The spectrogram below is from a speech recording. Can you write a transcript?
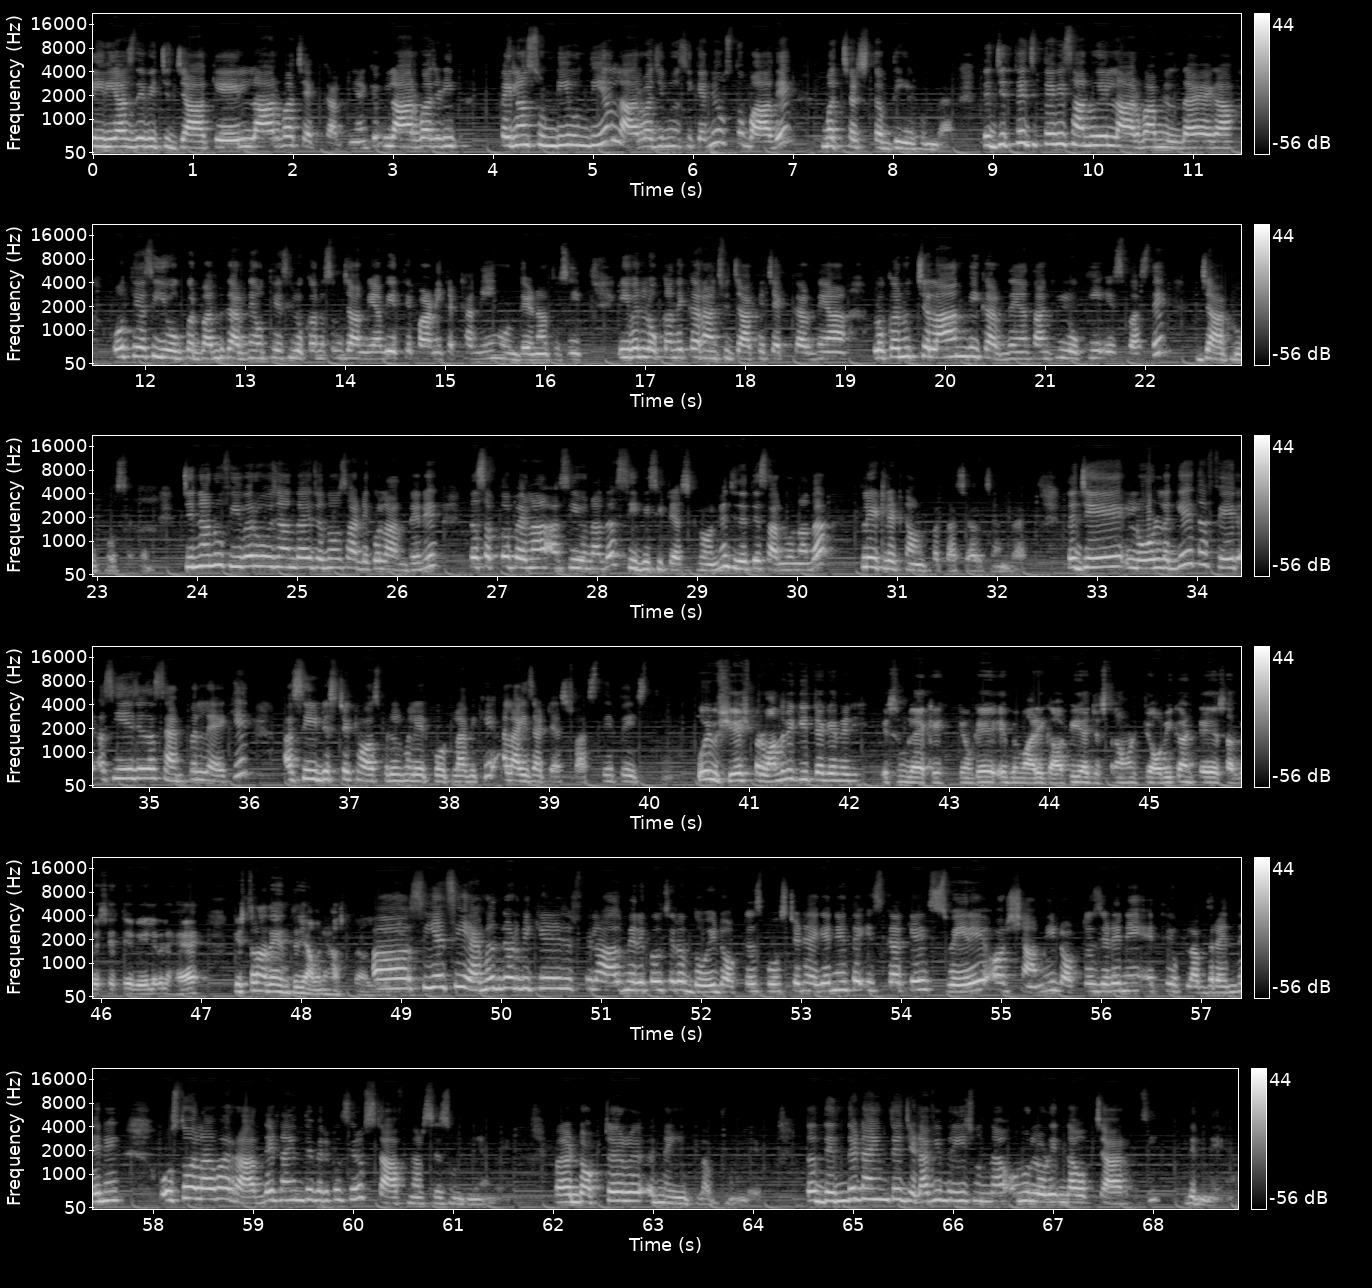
ਏਰੀਆਜ਼ ਦੇ ਵਿੱਚ ਜਾ ਕੇ ਲਾਰਵਾ ਚੈੱਕ ਕਰਦੀਆਂ ਕਿ ਲਾਰਵਾ ਜਿਹੜੀ ਪਹਿਲਾਂ ਸੁੰਡੀ ਹੁੰਦੀ ਹੈ ਲਾਰਵਾ ਜਿਹਨੂੰ ਅਸੀਂ ਕਹਿੰਦੇ ਉਸ ਤੋਂ ਬਾਅਦ ਇਹ ਮੱਛਰ 'ਚ ਤਬਦੀਲ ਹੁੰਦਾ ਹੈ। ਤੇ ਜਿੱਥੇ ਜਿੱਥੇ ਵੀ ਸਾਨੂੰ ਇਹ ਲਾਰਵਾ ਮਿਲਦਾ ਹੈਗਾ, ਉੱਥੇ ਅਸੀਂ ਯੋਗ ਪ੍ਰਬੰਧ ਕਰਦੇ ਹਾਂ, ਉੱਥੇ ਅਸੀਂ ਲੋਕਾਂ ਨੂੰ ਸਮਝਾਉਂਦੇ ਹਾਂ ਵੀ ਇੱਥੇ ਪਾਣੀ ਇਕੱਠਾ ਨਹੀਂ ਹੋਣ ਦੇਣਾ ਤੁਸੀਂ। ਈਵਨ ਲੋਕਾਂ ਦੇ ਘਰਾਂ 'ਚ ਜਾ ਕੇ ਚੈੱਕ ਕਰਦੇ ਹਾਂ, ਲੋਕਾਂ ਨੂੰ ਚਲਾਨ ਵੀ ਕਰਦੇ ਹਾਂ ਤਾਂ ਕਿ ਲੋਕੀ ਇਸ ਵਾਸਤੇ ਜਾਗਰੂਕ ਹੋ ਸਕਣ। ਜਿਨ੍ਹਾਂ ਨੂੰ ਫੀਵਰ ਹੋ ਜਾਂਦਾ ਹੈ, ਜਦੋਂ ਸਾਡੇ ਕੋਲ ਆਉਂਦੇ ਨੇ, ਤਾਂ ਸਭ ਤੋਂ ਪਹਿਲਾਂ ਅਸੀਂ ਉਹਨਾਂ ਦਾ ਸੀਬੀਸੀ ਟੈਸਟ ਕਰਾਉਂਦੇ ਹਾਂ, ਜਿਹਦੇ ਤੇ ਸਾਨੂੰ ਉਹਨਾਂ ਦਾ ਪਲੇਟਲੇਟ ਕਾਊਂਟ ਪਤਾ ਚੱਲ ਜਾਂਦਾ ਹੈ। ਤੇ ਜੇ ਲੋੜ ਲੱਗੇ ਤਾਂ ਫਿਰ ਅਸੀਂ ਇਹ ਜਿਹੜਾ ਸੈਂਪਲ ਲੈ ਕੇ ਅਸੀਂ ਡਿਸਟ੍ਰਿਕਟ ਹਸਪੀਟਲ ਮਲੇਰਕੋਟਲਾ ਵਿਖੇ ਅਲਾਈਜ਼ਾ ਟੈਸਟ ਵਾਸਤੇ ਭੇਜਦੇ ਹਾਂ। ਕੋਈ ਵਿਸ਼ੇਸ਼ ਪ੍ਰਬੰਧ ਵੀ ਕੀਤੇ ਗਏ ਨੇ ਜੀ ਇਸ ਨੂੰ ਲੈ ਕੇ, ਕਿਉਂਕਿ ਇਹ ਬਿਮਾਰੀ ਕਾਫੀ ਹੈ, ਜਿਸ ਤਰ੍ਹਾਂ ਹੁਣ 24 ਘੰਟੇ ਸਰਵਿਸ ਇੱਥੇ ਅਵੇਲੇਬਲ ਹੈ, ਕਿਸ ਤਰ੍ਹਾਂ ਦੇ ਇੰਤਜ਼ਾਮ ਨੇ ਹਸਪਤਾਲ ਦੇ? ਸੀਐਚਸੀ ਅਹਿਮਦਗੜ੍ਹ ਵਿਖੇ ਜਿਸ ਫਿਲਹਾਲ ਮੇਰੇ ਕੋਲ ਸਿਰਫ ਦੋ ਹੀ ਡਾਕਟਰਸ ਪੋਸਟਡ ਹੈਗੇ ਨੇ ਤੇ ਇਸ ਕਰਕੇ ਸਵੇਰੇ ਔਰ ਸ਼ਾਮੀ ਡਾਕਟਰਸ ਜਿਹੜੇ ਨੇ ਇੱਥੇ ਉਪਲਬਧ ਰਹਿੰਦੇ ਨੇ। ਉਸ ਤੋਂ ਇਲਾਵਾ ਰਾਤ ਦੇ ਟਾਈਮ ਤੇ ਮੇਰੇ ਕੋਲ ਸਿਰਫ ਸਟਾਫ ਨਰਸਿਸ ਹੁੰਦੀਆਂ ਨੇ, ਪਰ ਡਾਕਟਰ ਨਹੀਂ ਉਪਲਬਧ ਹੁੰਦੇ। ਤਾਂ ਦਿਨ ਦੇ ਟਾਈਮ ਤੇ ਜਿਹੜਾ ਵੀ ਮਰੀਜ਼ ਹੁੰਦਾ, ਉਹਨੂੰ ਲੋੜੀਂਦਾ ਉਪਚਾਰ ਅਸੀਂ ਦਿੰਦੇ ਹਾਂ।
